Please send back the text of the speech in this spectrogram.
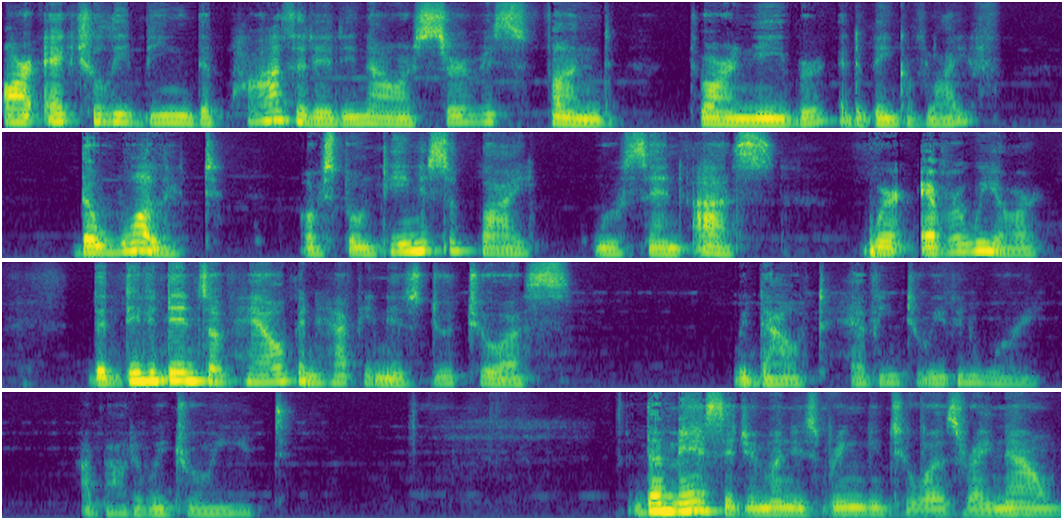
are actually being deposited in our service fund to our neighbor at the Bank of Life, the wallet of spontaneous supply will send us, wherever we are, the dividends of help and happiness due to us without having to even worry about withdrawing it. The message Emmanuel is bringing to us right now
